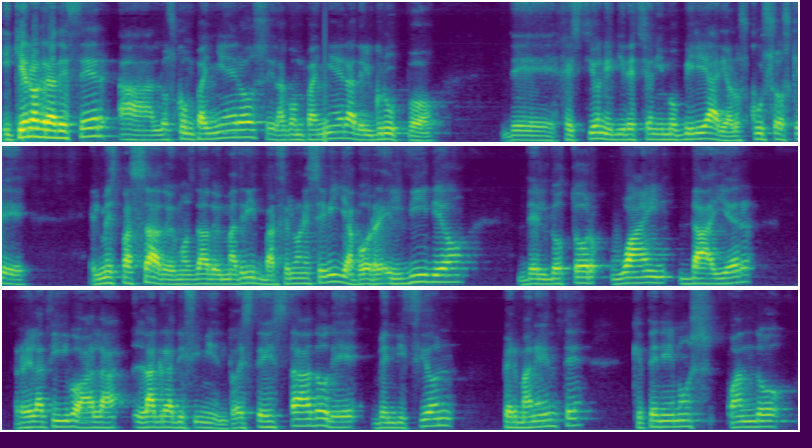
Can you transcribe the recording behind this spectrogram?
Y quiero agradecer a los compañeros y la compañera del grupo de gestión y dirección inmobiliaria, los cursos que el mes pasado hemos dado en Madrid, Barcelona y Sevilla, por el vídeo del doctor Wayne Dyer relativo al agradecimiento, este estado de bendición permanente que tenemos cuando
